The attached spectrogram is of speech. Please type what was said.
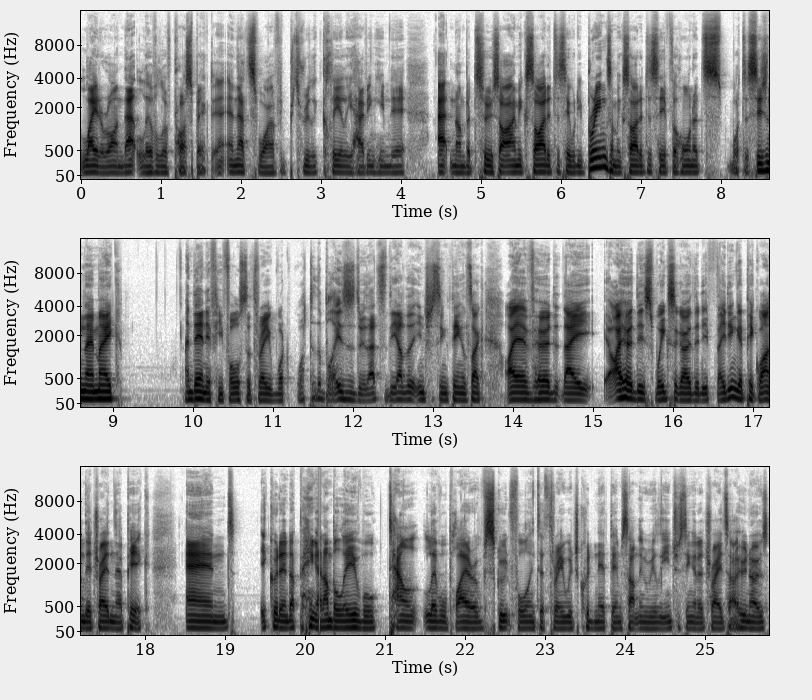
later on. That level of prospect, and, and that's why I've really clearly having him there at number two. So I'm excited to see what he brings. I'm excited to see if the Hornets what decision they make. And then if he falls to three, what what do the Blazers do? That's the other interesting thing. It's like I have heard that they I heard this weeks ago that if they didn't get pick one, they're trading their pick. And it could end up being an unbelievable talent level player of Scoot falling to three, which could net them something really interesting in a trade. So who knows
